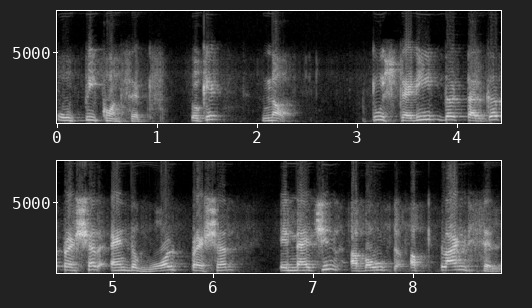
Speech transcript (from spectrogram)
OP concepts. Okay. Now to study the turgor pressure and the wall pressure imagine about a plant cell.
